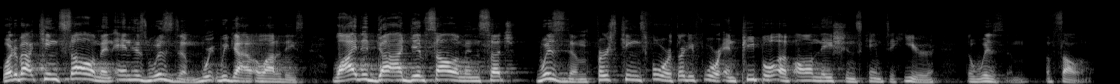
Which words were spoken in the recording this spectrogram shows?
What about King Solomon and his wisdom? We, we got a lot of these. Why did God give Solomon such wisdom? 1 Kings 4 34. And people of all nations came to hear the wisdom of Solomon.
